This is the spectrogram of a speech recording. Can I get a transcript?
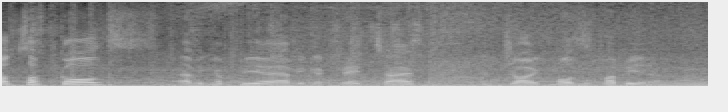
Lots of goals, having a beer, having a great time, enjoying Moses Mabhida.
